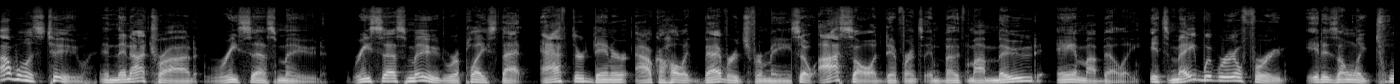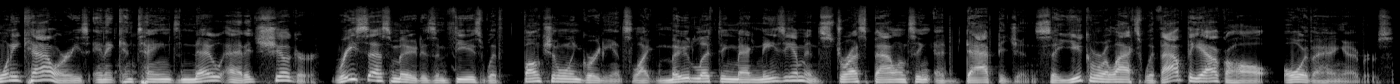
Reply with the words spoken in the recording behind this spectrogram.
I was too, and then I tried Recess Mood. Recess Mood replaced that after dinner alcoholic beverage for me, so I saw a difference in both my mood and my belly. It's made with real fruit. It is only 20 calories and it contains no added sugar. Recess Mood is infused with functional ingredients like mood lifting magnesium and stress balancing adaptogens so you can relax without the alcohol or the hangovers.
